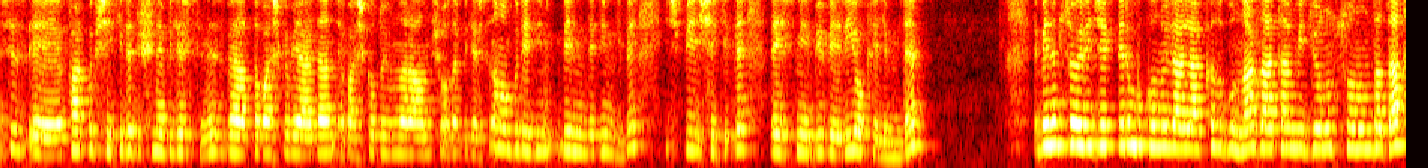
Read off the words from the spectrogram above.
Siz e, farklı bir şekilde düşünebilirsiniz veyahut da başka bir yerden e, başka duyumlar almış olabilirsiniz. Ama bu dediğim benim dediğim gibi hiçbir şekilde resmi bir veri yok elimde. E, Benim söyleyeceklerim bu konuyla alakalı bunlar. Zaten videonun sonunda da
